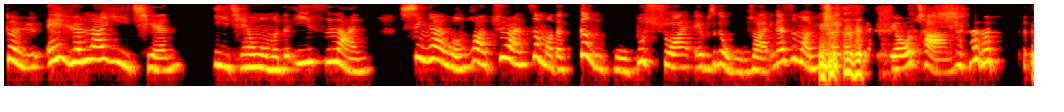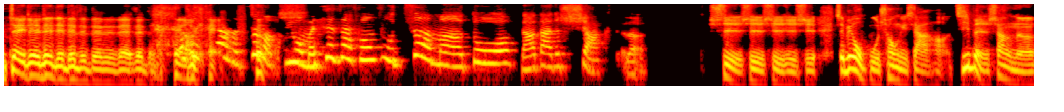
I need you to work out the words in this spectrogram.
对于哎，原来以前。以前我们的伊斯兰性爱文化居然这么的亘古不衰，哎，不是亘古不衰，应该是这么 绵流长。对对对对对对对对对对对。样的这么比我们现在丰富这么多，然后大家就 shocked 了。是是是是是，这边我补充一下哈，基本上呢，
